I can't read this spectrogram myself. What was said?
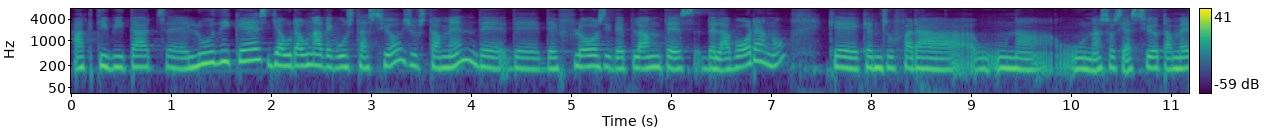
activitats eh, lúdiques. Hi haurà una degustació justament de, de, de flors i de plantes de la vora, no? que, que ens ho farà una, una associació també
